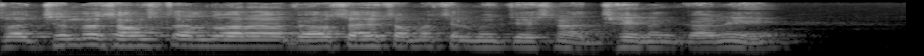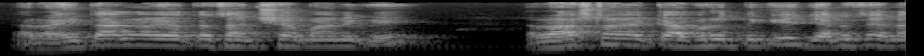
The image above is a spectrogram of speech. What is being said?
స్వచ్ఛంద సంస్థల ద్వారా వ్యవసాయ సమస్యల మీద చేసిన అధ్యయనం కానీ రైతాంగం యొక్క సంక్షేమానికి రాష్ట్రం యొక్క అభివృద్ధికి జనసేన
